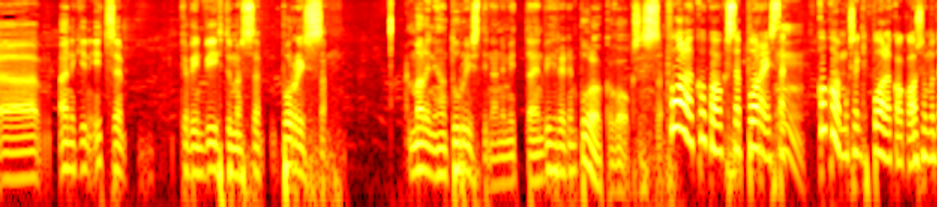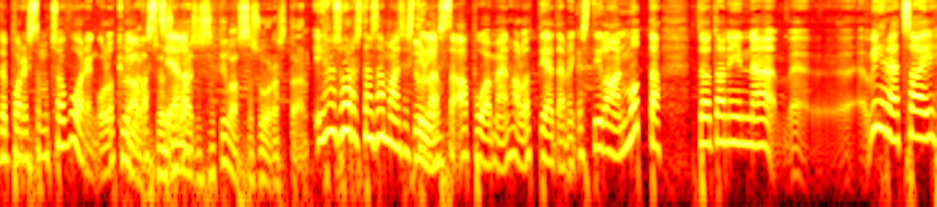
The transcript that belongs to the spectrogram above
Äh, ainakin itse kävin viihtymässä Porissa Mä olin ihan turistina nimittäin vihreiden puoluekokouksessa. Puoluekokouksessa Porissa. Mm. Kokoomuksenkin puoluekokous on muuten Porissa, mutta se on vuoden kuluttua Kyllä, vasta se on siellä. samaisessa tilassa suorastaan. Ihan suorastaan samaisessa Kyllä. tilassa apua. Mä en halua tietää, mikä tila on. Mutta tota niin, äh, vihreät sai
